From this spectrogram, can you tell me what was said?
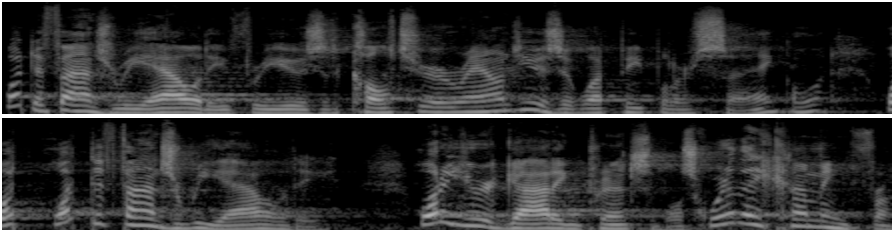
What defines reality for you? Is it the culture around you? Is it what people are saying? What, what, what defines reality? What are your guiding principles? Where are they coming from?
